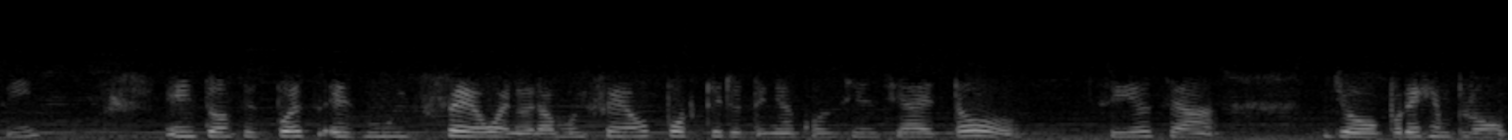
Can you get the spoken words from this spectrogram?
¿sí? Entonces pues es muy feo, bueno, era muy feo porque yo tenía conciencia de todo, ¿sí? O sea, yo, por ejemplo,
